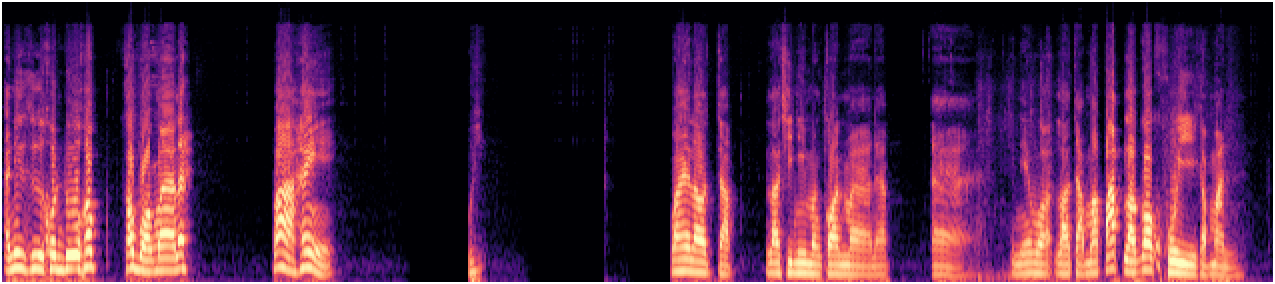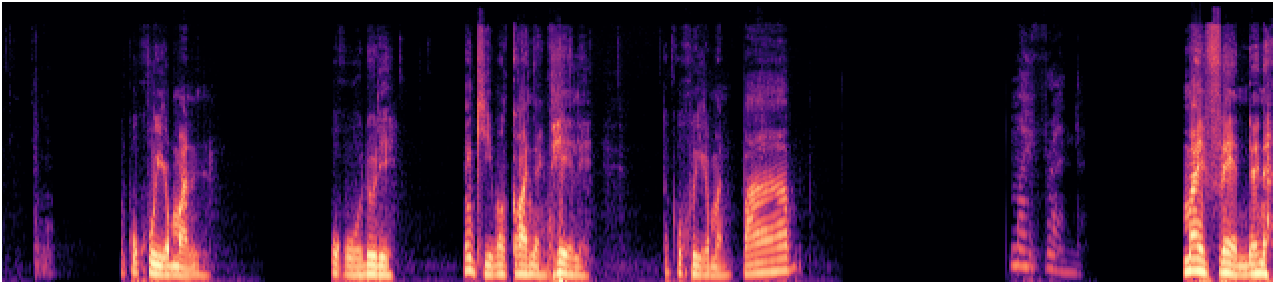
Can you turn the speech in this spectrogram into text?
อันนี้คือคนดูเขาเขาบอกมานะ ว่าให้อุยว่าให้เราจับราชินีมังกรมานะครับ อ่า ทีนี้ว่าเราจับมาปั๊บเราก็คุยกับมัน ก็คุยกับมัน โอ้โห ดูดิแม่งขี่มังกรอย่างเท่เลย แล้วก็คุยกับมันปั๊บ My friend. ไม่เฟรนด้วยนะ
